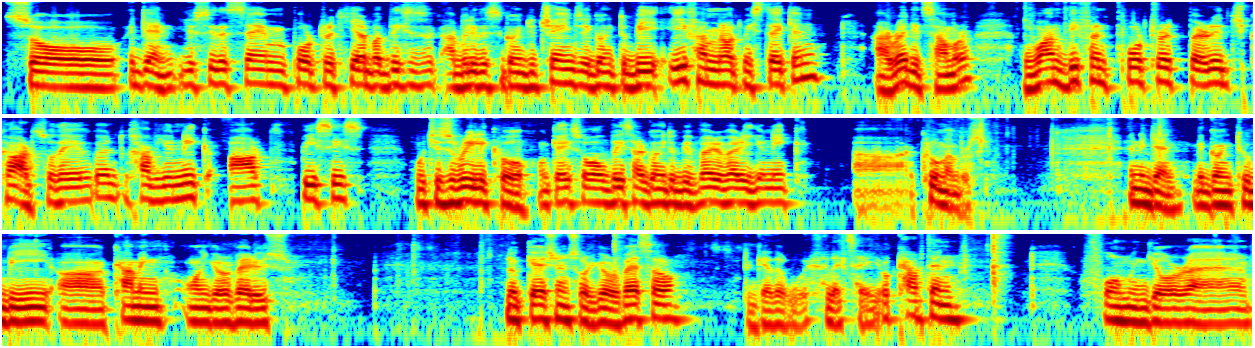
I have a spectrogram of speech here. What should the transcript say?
So again, you see the same portrait here, but this is, I believe this is going to change. It's going to be, if I'm not mistaken, I read it somewhere, one different portrait per each card. So they're going to have unique art pieces which is really cool. Okay, so all these are going to be very, very unique uh, crew members. And again, they're going to be uh, coming on your various locations or your vessel together with, let's say, your captain, forming your uh,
